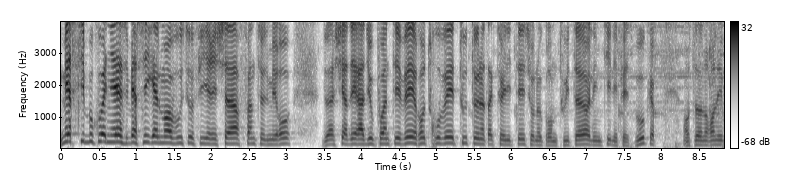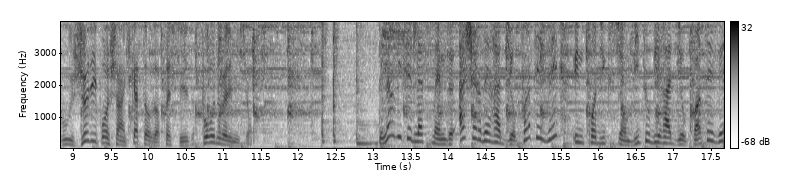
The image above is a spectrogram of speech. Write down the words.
Merci beaucoup Agnès, merci également à vous Sophie et Richard. Fin de ce numéro de HRDRadio.tv. Retrouvez toute notre actualité sur nos comptes Twitter, LinkedIn et Facebook. On se donne rendez-vous jeudi prochain, 14h précise, pour une nouvelle émission. L'invité de la semaine de HRDRadio.tv, une production B2B Radio.tv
